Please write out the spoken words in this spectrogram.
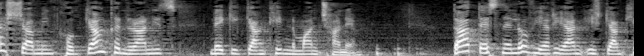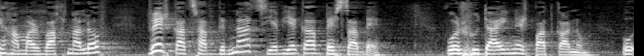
այս ժամին քո կյանքը նրանից մեկի կյանքին նման չանեմ։ Դա տեսնելով Եղիան իր կյանքի համար վախնալով վեր կացավ գնաց եւ եկավ Բերսաբե, որ Հուդային էր պատկանում, ու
